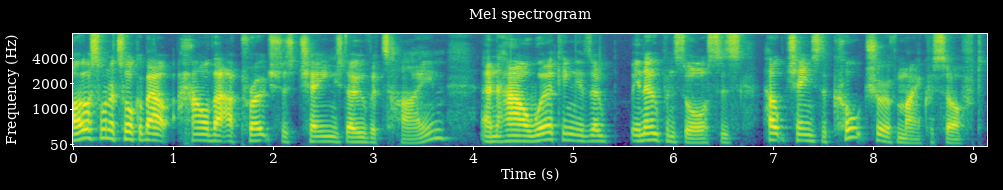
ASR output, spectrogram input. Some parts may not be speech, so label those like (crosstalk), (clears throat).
I also want to talk about how that approach has changed over time and how working in open source has helped change the culture of Microsoft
